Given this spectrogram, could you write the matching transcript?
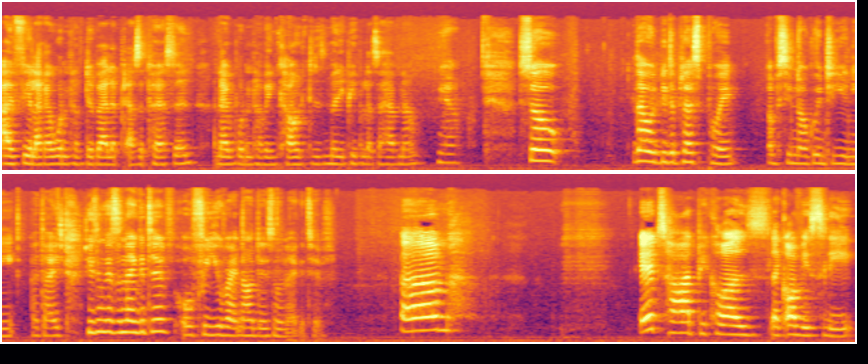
i feel like i wouldn't have developed as a person and i wouldn't have encountered as many people as i have now Yeah. So that would be the plus point. Obviously, not going to uni at that age. Do you think there's a negative, or for you right now, there's no negative? um it's hard because like obviously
